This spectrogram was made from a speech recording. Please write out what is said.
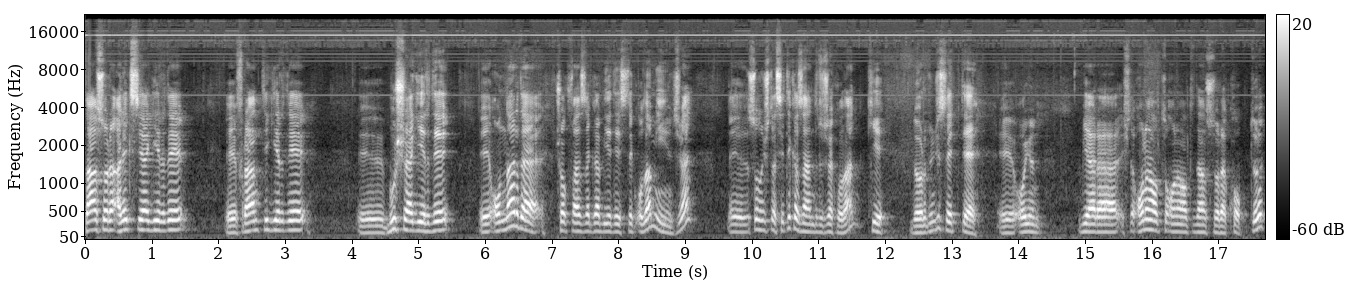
daha sonra Alexia girdi, e, Franti girdi, e, Busha girdi. E, onlar da çok fazla Gabi'ye destek olamayınca e, sonuçta seti kazandıracak olan ki dördüncü sette e, oyun bir ara işte 16-16'dan sonra koptu.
